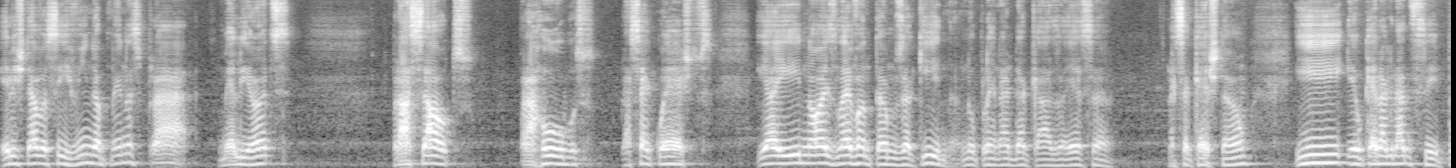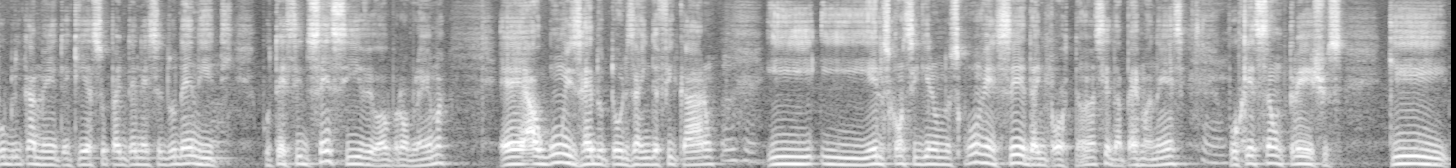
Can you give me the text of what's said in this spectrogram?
ele estava servindo apenas para meliantes, para assaltos, para roubos, para sequestros. E aí nós levantamos aqui no plenário da casa essa, essa questão e eu quero agradecer publicamente aqui a superintendência do DENIT por ter sido sensível ao problema. É, alguns redutores ainda ficaram e, e eles conseguiram nos convencer da importância da permanência, Certo. porque são trechos que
